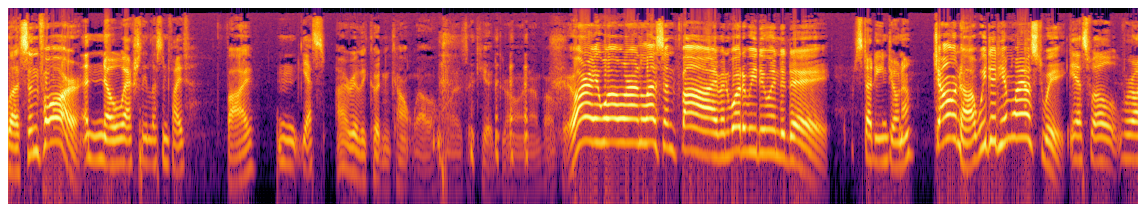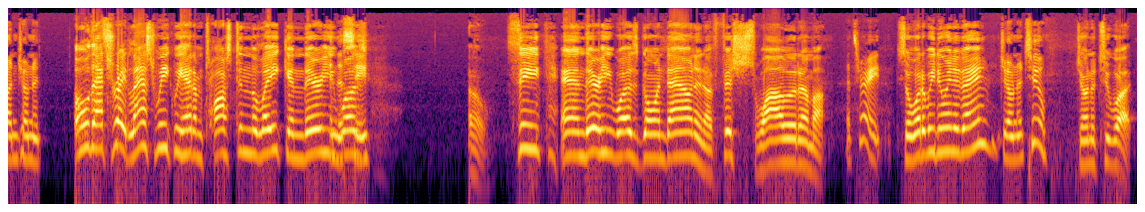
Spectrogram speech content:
lesson four. Uh, no, actually, lesson five. Five? Mm, yes. I really couldn't count well as a kid growing up. Okay. All right, well, we're on lesson five, and what are we doing today? Studying Jonah. Jonah, we did him last week. Yes, well, we're on Jonah Oh, that's right. Last week we had him tossed in the lake, and there he in was. sea. Oh, see, and there he was going down, and a fish swallowed him up. That's right. So, what are we doing today? Jonah 2. Jonah 2 what?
